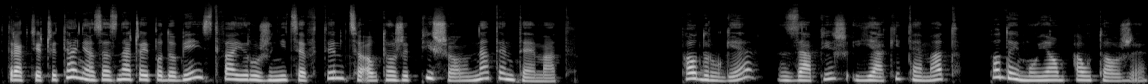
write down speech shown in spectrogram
W trakcie czytania zaznaczaj podobieństwa i różnice w tym, co autorzy piszą na ten temat. Po drugie, zapisz, jaki temat podejmują autorzy.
